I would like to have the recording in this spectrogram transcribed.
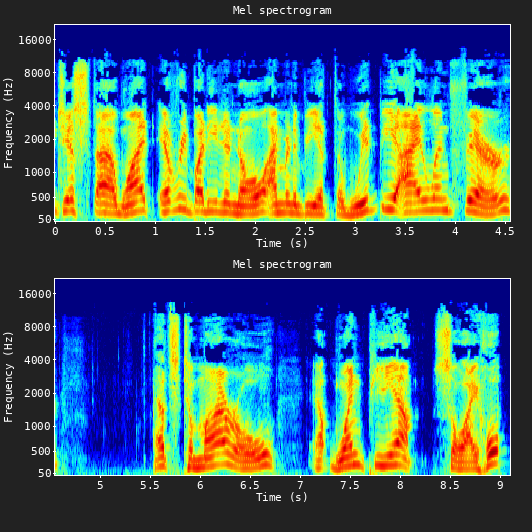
just uh, want everybody to know I'm going to be at the Whidbey Island Fair. That's tomorrow at 1 p.m. So I hope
